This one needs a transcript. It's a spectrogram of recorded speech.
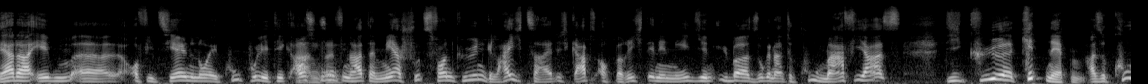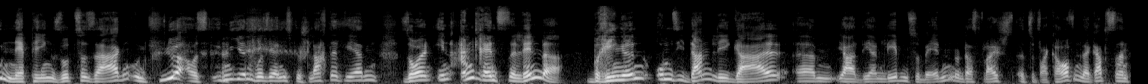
der da eben äh, offiziell eine neue Kuhpolitik Wahnsinn. ausgerufen hatte, mehr Schutz von Kühen. Gleichzeitig gab es auch Berichte in den Medien über sogenannte Kuhmafias, die Kühe kidnappen, also Kuhnapping sozusagen und Kühe aus Indien, wo sie ja nicht geschlachtet werden, sollen in angrenzende Länder bringen, um sie dann legal, ähm, ja, deren Leben zu beenden und das Fleisch äh, zu verkaufen. Da gab es dann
